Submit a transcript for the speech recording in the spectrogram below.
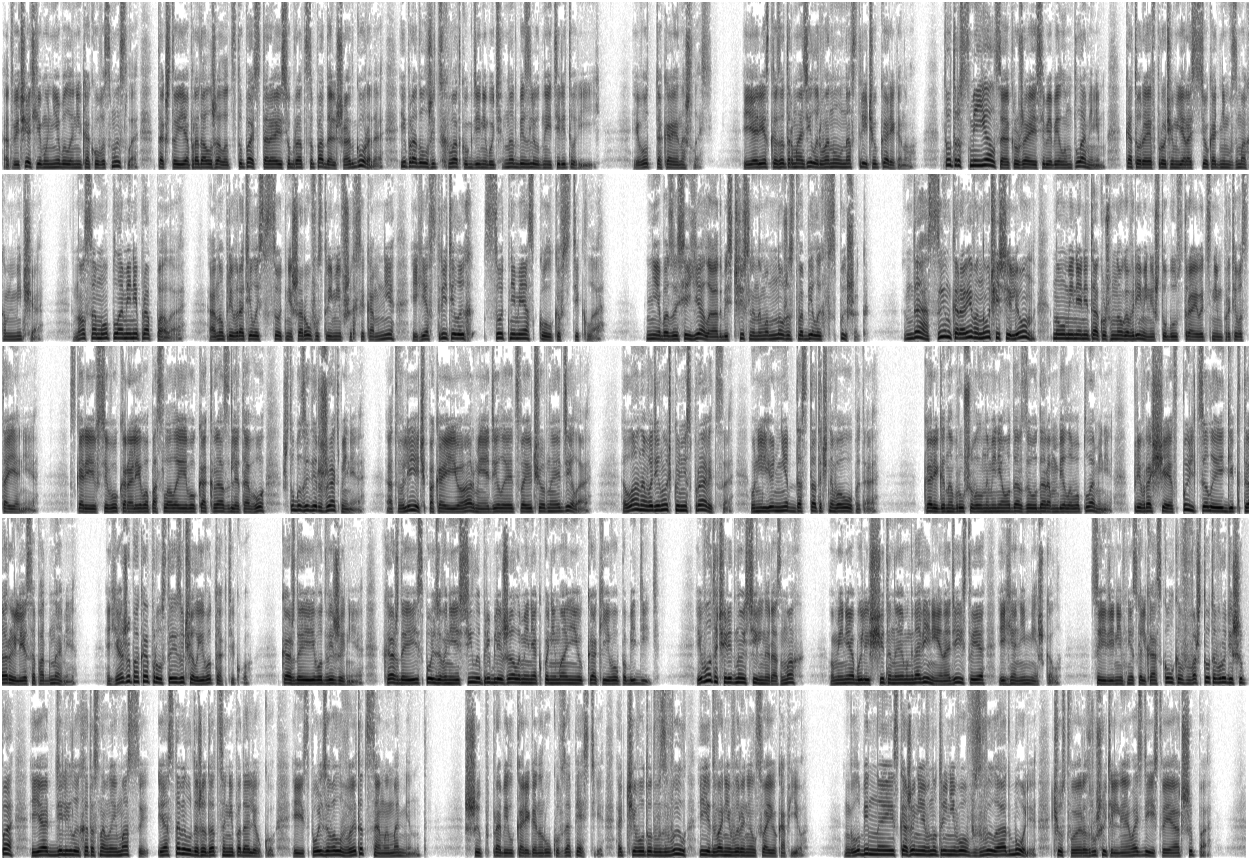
Отвечать ему не было никакого смысла, так что я продолжал отступать, стараясь убраться подальше от города и продолжить схватку где-нибудь над безлюдной территорией. И вот такая нашлась. Я резко затормозил и рванул навстречу Каригану. Тот рассмеялся, окружая себя белым пламенем, которое, впрочем, я рассек одним взмахом меча. Но само пламя не пропало. Оно превратилось в сотни шаров, устремившихся ко мне, и я встретил их сотнями осколков стекла. Небо засияло от бесчисленного множества белых вспышек. Да, сын королевы ночи силен, но у меня не так уж много времени, чтобы устраивать с ним противостояние. Скорее всего, королева послала его как раз для того, чтобы задержать меня, отвлечь, пока ее армия делает свое черное дело. Лана в одиночку не справится, у нее нет достаточного опыта. Кариган обрушивал на меня удар за ударом белого пламени, превращая в пыль целые гектары леса под нами. Я же пока просто изучал его тактику. Каждое его движение, каждое использование силы приближало меня к пониманию, как его победить. И вот очередной сильный размах. У меня были считанные мгновения на действие, и я не мешкал. Соединив несколько осколков во что-то вроде шипа, я отделил их от основной массы и оставил дожидаться неподалеку, и использовал в этот самый момент. Шип пробил Карригану руку в запястье, отчего тот взвыл и едва не выронил свое копье. Глубинное искажение внутри него взвыло от боли, чувствуя разрушительное воздействие от шипа.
